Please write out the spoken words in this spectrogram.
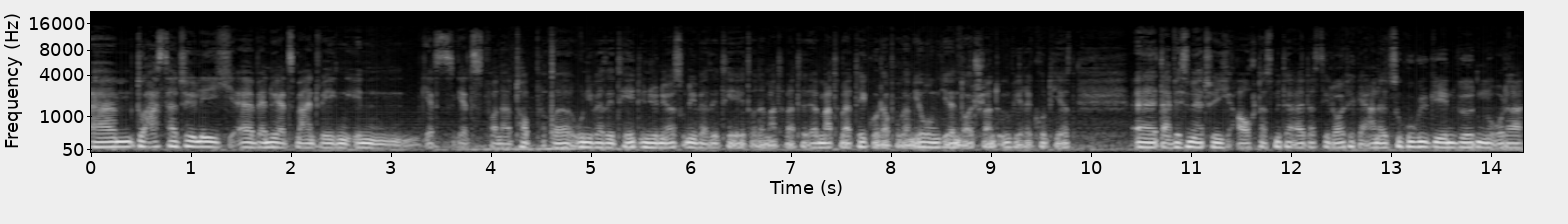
Ähm, du hast natürlich, äh, wenn du jetzt meinetwegen in jetzt jetzt von einer Top-Universität, Ingenieursuniversität oder Mathematik, äh, Mathematik oder Programmierung hier in Deutschland irgendwie rekrutierst, Äh, da wissen wir natürlich auch, dass, mit der, dass die Leute gerne zu Google gehen würden oder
